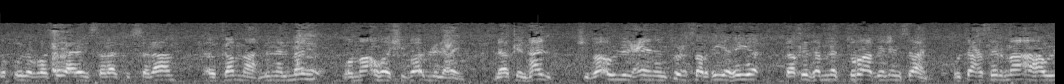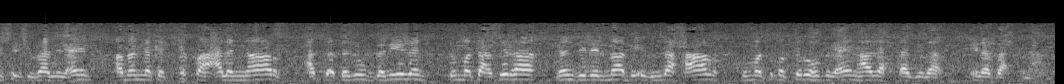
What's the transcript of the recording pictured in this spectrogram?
يقول الرسول عليه الصلاة والسلام الكمأة من المن وماؤها شفاء للعين. لكن هل شفاء للعين أن تعصر هي هي تأخذها من التراب الإنسان وتعصر ماءها ويصير شفاء للعين أم أنك تحطها على النار حتى تذوب قليلا ثم تعصرها ينزل الماء بإذن الله حار ثم تقطره بالعين؟ هذا يحتاج إلى إلى بحث. نعم.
